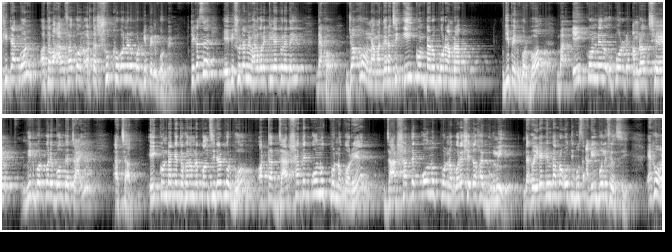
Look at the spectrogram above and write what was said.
থিটা কোণ অথবা আলফা কোণ অর্থাৎ সূক্ষ্মকোণের উপর ডিপেন্ড করবে, ঠিক আছে? এই বিষয়টা আমি ভালো করে ক্লিয়ার করে দেই। দেখো, যখন আমাদের হচ্ছে এই কোণটার উপর আমরা ডিপেন্ড করব বা এই কোণের উপর আমরা হচ্ছে নির্ভর করে বলতে চাই আচ্ছা এই কোণটাকে যখন আমরা কনসিডার করব, অর্থাৎ যার সাথে কোণ উৎপন্ন করে যার সাথে কোন উৎপন্ন করে সেটা হয় ভূমি। দেখো, এটা কিন্তু আমরা অতিভুজ আগেই বলে ফেলছি। এখন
